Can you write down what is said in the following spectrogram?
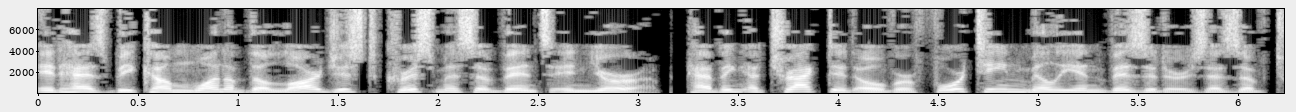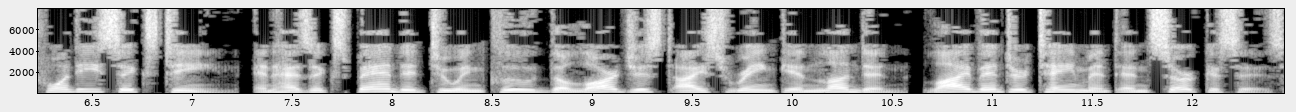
It has become one of the largest Christmas events in Europe, having attracted over 14 million visitors as of 2016, and has expanded to include the largest ice rink in London, live entertainment and circuses.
